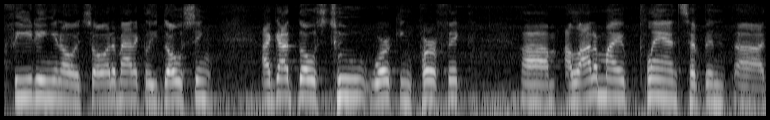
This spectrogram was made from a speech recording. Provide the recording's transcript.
feeding. You know, it's automatically dosing. I got those two working perfect. Um, a lot of my plants have been uh,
